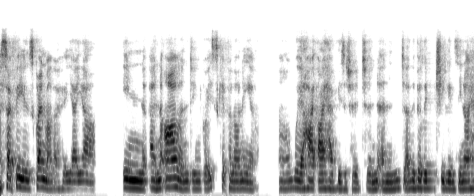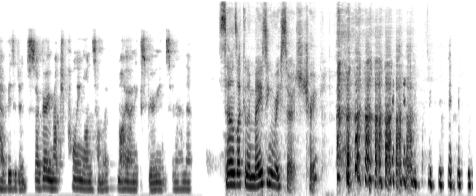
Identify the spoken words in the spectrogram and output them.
Sophia's grandmother, her yaya, in an island in Greece, Kefalonia, uh, where I, I, have visited, and, and uh, the village she lives in, I have visited. So, very much pulling on some of my own experience around that. Sounds like an amazing research trip.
